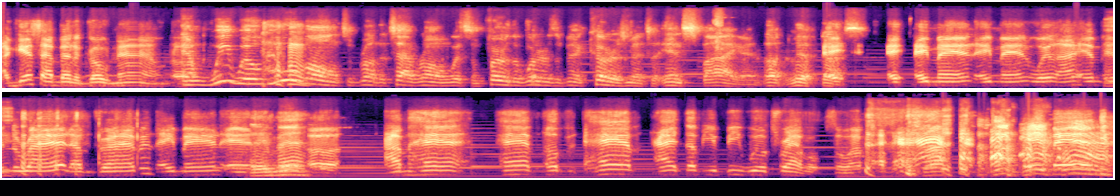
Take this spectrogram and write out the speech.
I guess I better go now. Uh, And we will move on to Brother Tyrone with some further words of encouragement to inspire and uplift Hey. us. a- amen. Amen. Well, I am in the ride. I'm driving. Amen. And Amen. uh, I'm half half of half IWB will travel. So I'm Amen.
